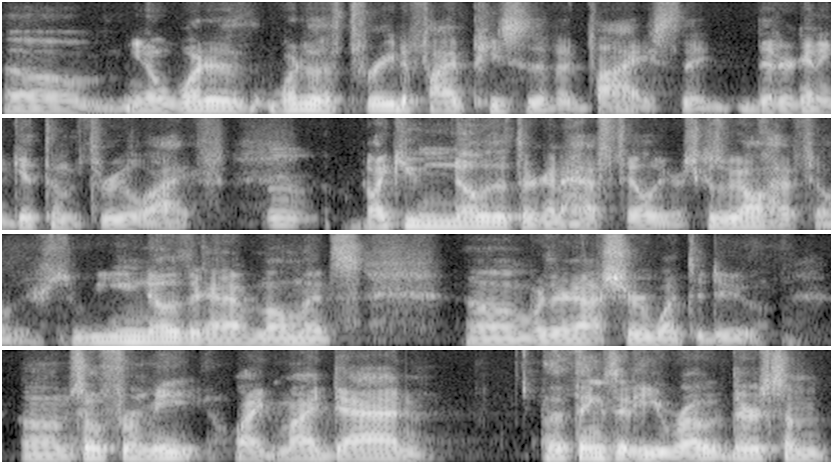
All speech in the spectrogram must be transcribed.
Um, you know, what are what are the three to five pieces of advice that that are going to get them through life? Mm. Like you know that they're going to have failures because we all have failures. You know they're going to have moments um, where they're not sure what to do. Um, so for me, like my dad, the things that he wrote, there's some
